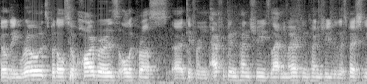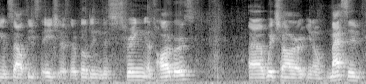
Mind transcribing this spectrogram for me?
building roads, but also harbors all across uh, different African countries, Latin American countries, and especially in Southeast Asia. They're building this string of harbors, uh, which are you know massive,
